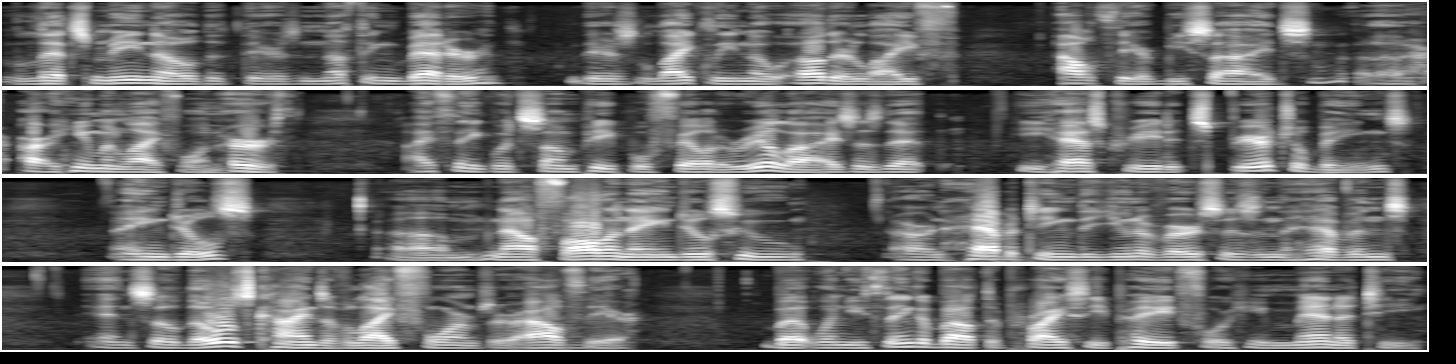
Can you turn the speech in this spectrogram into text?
lets me know that there's nothing better. There's likely no other life out there besides uh, our human life on earth. I think what some people fail to realize is that he has created spiritual beings, angels, um, now fallen angels who are inhabiting the universes and the heavens. And so those kinds of life forms are out there. But when you think about the price he paid for humanity,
